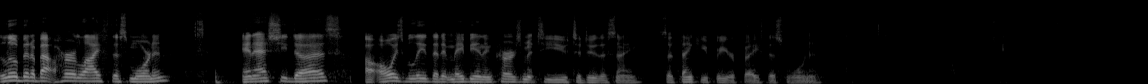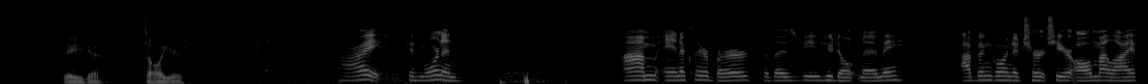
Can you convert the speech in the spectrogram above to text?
a little bit about her life this morning. And as she does, I always believe that it may be an encouragement to you to do the same. So thank you for your faith this morning. There you go. It's all yours. All right. Good morning. I'm Anna Claire Bird, for those of you who don't know me. I've been going to church here all my life,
